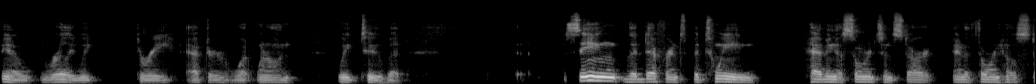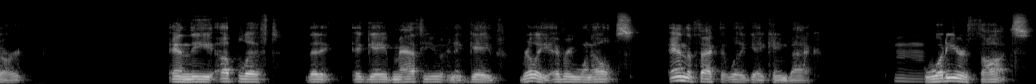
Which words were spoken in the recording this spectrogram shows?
you know, really week three after what went on week two. But seeing the difference between having a Sorensen start and a Thornhill start and the uplift that it, it gave Mathieu and it gave really everyone else, and the fact that Willie Gay came back. Mm. What are your thoughts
